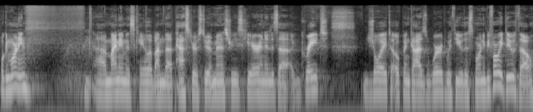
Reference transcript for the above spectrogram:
Well, good morning. Uh, my name is Caleb. I'm the pastor of student ministries here, and it is a great joy to open God's word with you this morning. Before we do, though,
